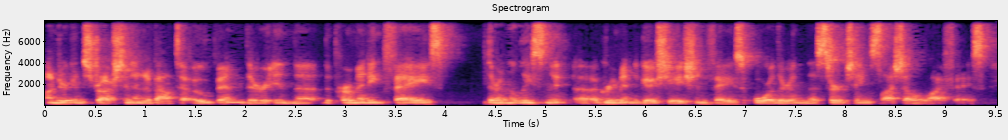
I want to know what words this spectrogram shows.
under construction and about to open, they're in the, the permitting phase, they're in the lease ne- uh, agreement negotiation phase or they're in the searching slash LOI phase.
